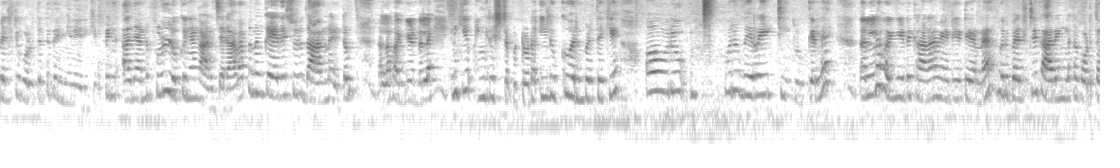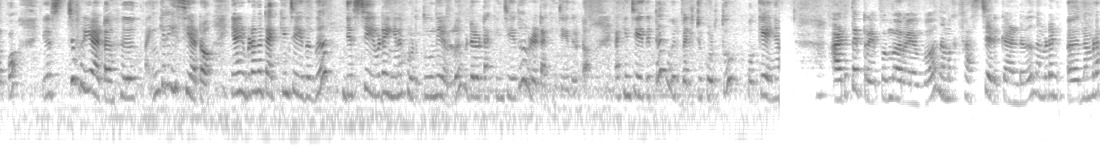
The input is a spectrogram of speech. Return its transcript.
ബെൽറ്റ് കൊടുത്തിട്ട് ഇത് ഇങ്ങനെ ഇരിക്കും. പിന്നെ ഞാൻ ഫുൾ ലുക്ക് ഞാൻ കാണിച്ചു തരാം. അപ്പം നിങ്ങൾക്ക് ഏകദേശം ഒരു ധാരണ കിട്ടും. നല്ല ഭംഗിയുണ്ടല്ലേ? എനിക്ക് ഭയങ്കര ഇഷ്ടപ്പെട്ടു കേട്ടോ ഈ ലുക്ക് വരുമ്പോഴത്തേക്ക് ആ ഒരു ഒരു വെറൈറ്റി ലുക്ക് അല്ലേ? നല്ല ഭംഗിയായിട്ട് കാണാൻ വേണ്ടിയിട്ട് തന്നെ ഒരു ബെൽറ്റ് കാര്യങ്ങളൊക്കെ കൊടുത്തപ്പോൾ ജസ്റ്റ് ഫ്രീ ആട്ടോ. ഭയങ്കര ഈസി ആട്ടോ. ഞാൻ ഇവിടെ നിന്ന് ടക്കിങ് ചെയ്തത് ജസ്റ്റ് ഇവിടെ ഇങ്ങനെ കൊടുത്തു എന്നേ ഉള്ളൂ. ഇവിടെ ഒരു ടക്കിങ് ചെയ്തു ഇവിടെ ടക്കിങ് ചെയ്തു കേട്ടോ. ടക്കിങ് ചെയ്തിട്ട് ഒരു ബെൽറ്റ് കൊടുത്തു. ഓക്കെ ഞാൻ അടുത്ത ട്രിപ്പ് എന്ന് പറയുമ്പോൾ നമുക്ക് ഫസ്റ്റ് എടുക്കേണ്ടത് നമ്മുടെ നമ്മുടെ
